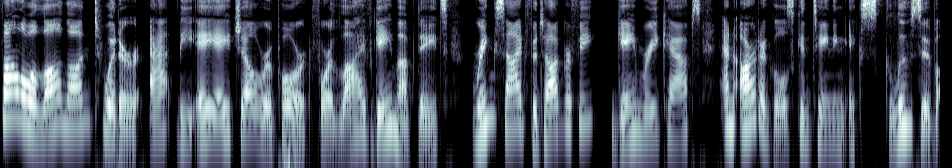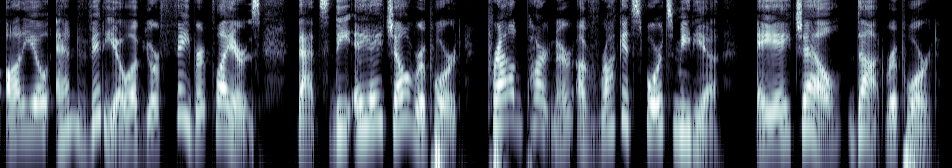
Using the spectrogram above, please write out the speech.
Follow along on Twitter at the AHL Report for live game updates, ringside photography, game recaps, and articles containing exclusive audio and video of your favorite players. That's the AHL Report, proud partner of Rocket Sports Media. AHL.report.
